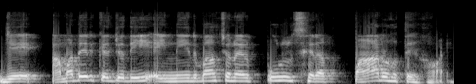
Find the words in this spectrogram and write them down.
যে আমাদেরকে যদি এই নির্বাচনের পুল সেরা পার হতে হয়,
